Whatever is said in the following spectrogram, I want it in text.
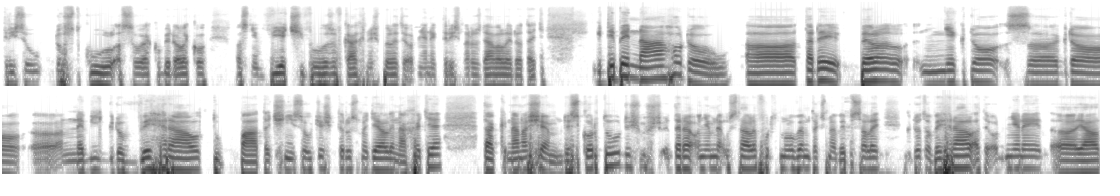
které jsou dost cool a jsou jakoby daleko vlastně větší v uvozovkách, než byly ty odměny, které jsme rozdávali doteď. Kdyby náhodou uh, tady byl někdo, z, kdo uh, neví, kdo vyhrál tu páteční soutěž, kterou jsme dělali na chatě, tak na našem Discordu, když už teda o něm neustále furt mluvím, tak jsme vypsali, kdo to vyhrál a ty odměny. Uh, já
